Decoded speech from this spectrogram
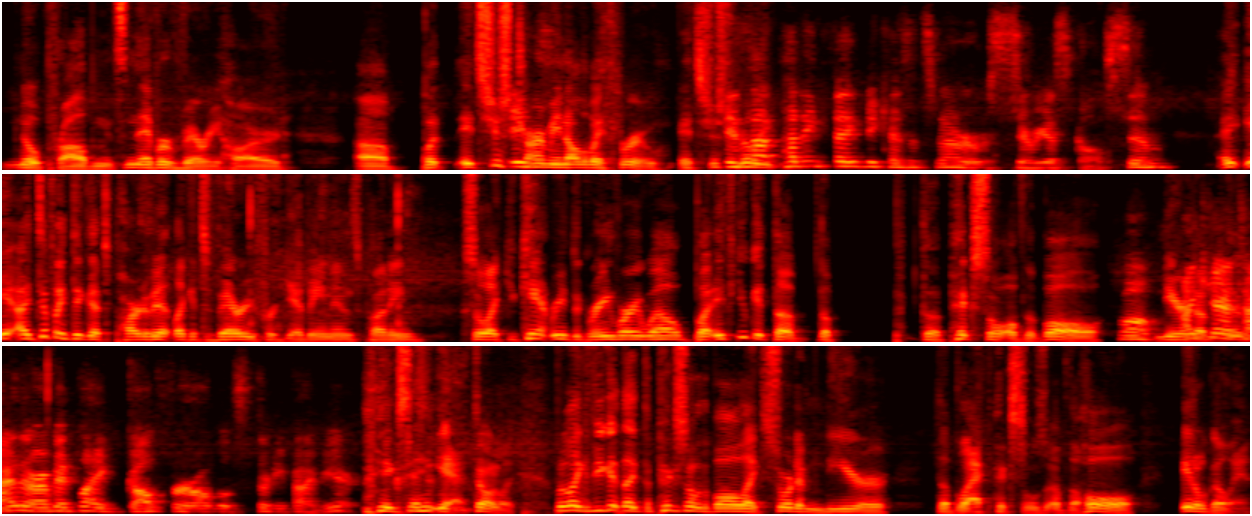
no problem. It's never very hard, uh, but it's just It's- charming all the way through. It's just Is really. that putting thing because it's not a serious golf sim? I, I definitely think that's part of it. Like it's very forgiving in its putting. So like you can't read the green very well, but if you get the the the pixel of the ball Well, Near I the- can't either. I've been playing golf for almost 35 years. Exactly. Yeah, totally. But like if you get like the pixel of the ball like sort of near the black pixels of the hole, it'll go in.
